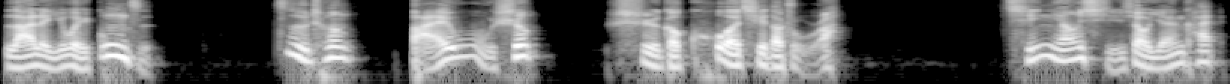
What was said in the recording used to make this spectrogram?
来了一位公子，自称白雾生。是个阔气的主啊！秦娘喜笑颜开，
